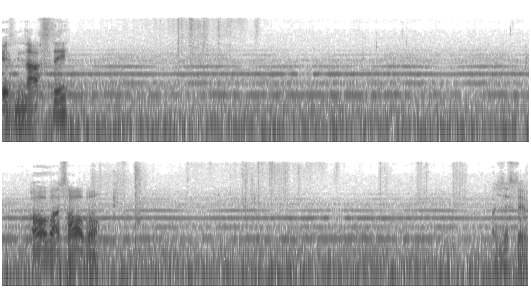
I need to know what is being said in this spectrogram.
Is nasty. Oh, that's horrible. What does this do?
